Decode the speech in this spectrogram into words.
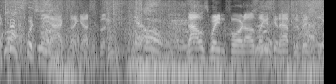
I could switch the axe, I guess, but I was waiting for it. I was like, it's gonna happen eventually.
